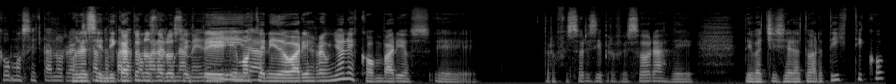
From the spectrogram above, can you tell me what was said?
¿cómo se están organizando? Bueno, el sindicato nosotros este, hemos tenido varias reuniones con varios eh, profesores y profesoras de, de bachillerato artístico.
